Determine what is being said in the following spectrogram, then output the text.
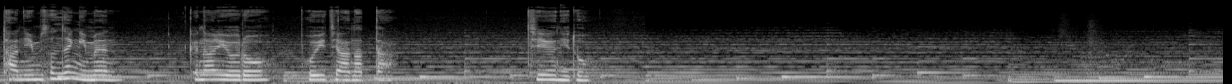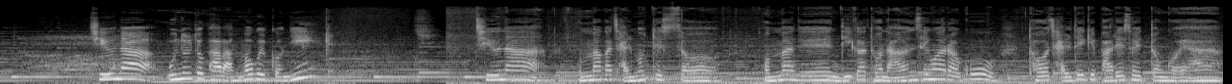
담임 선생님은 그날 이후로 보이지 않았다. 지은이도. 지은아, 오늘도 밥 안 먹을 거니? 지은아, 엄마가 잘못했어. 엄마는 네가 더 나은 생활하고 더 잘 되길 바래서 했던 거야.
